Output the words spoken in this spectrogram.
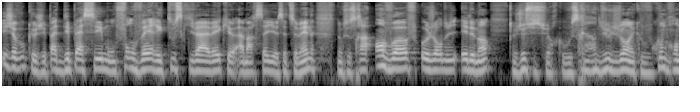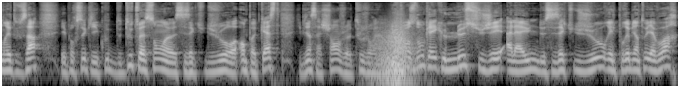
Et j'avoue que j'ai pas déplacé mon fond vert et tout ce qui va avec à Marseille cette semaine. Donc ce sera en voix off aujourd'hui et demain. Je suis sûr que vous serez indulgents et que vous comprendrez tout ça. Et pour ceux qui écoutent de toute façon euh, ces actus du jour en podcast, eh bien ça change toujours rien. On pense donc avec le sujet à la une de ces actus du jour. Il pourrait bientôt y avoir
